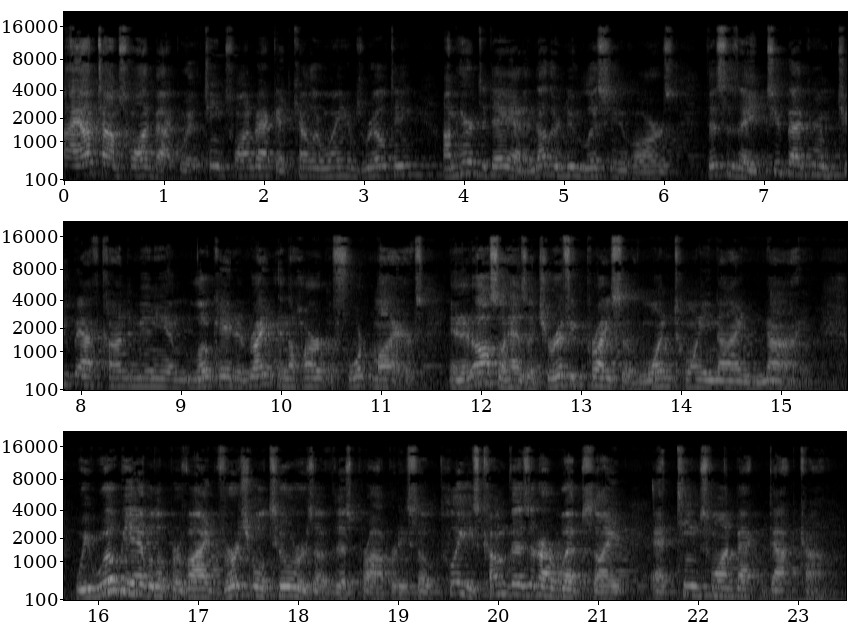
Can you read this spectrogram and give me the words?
Hi, I'm Tom Swanbeck with Team Swanbeck at Keller Williams Realty. I'm here today at another new listing of ours. This is a two bedroom, two bath condominium located right in the heart of Fort Myers. And it also has a terrific price of $129.9. We will be able to provide virtual tours of this property, so please come visit our website at teamswanbeck.com.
